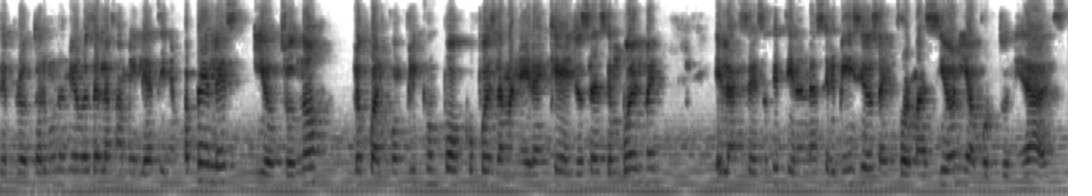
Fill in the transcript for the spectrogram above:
de pronto algunos miembros de la familia tienen papeles y otros no, lo cual complica un poco pues la manera en que ellos se desenvuelven, el acceso que tienen a servicios, a información y a oportunidades.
